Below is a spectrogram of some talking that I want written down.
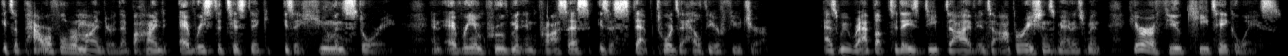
It's a powerful reminder that behind every statistic is a human story, and every improvement in process is a step towards a healthier future. As we wrap up today's deep dive into operations management, here are a few key takeaways.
